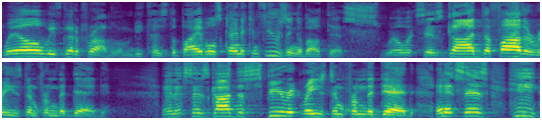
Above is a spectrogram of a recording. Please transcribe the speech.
Well, we've got a problem because the Bible's kind of confusing about this. Well, it says God the Father raised him from the dead. And it says God the Spirit raised him from the dead. And it says he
